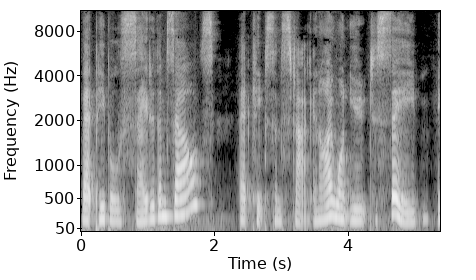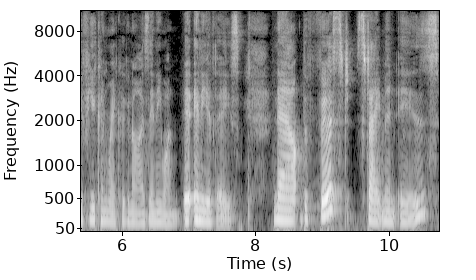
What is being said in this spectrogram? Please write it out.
that people say to themselves that keeps them stuck. And I want you to see if you can recognize anyone, any of these. Now, the first statement is,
